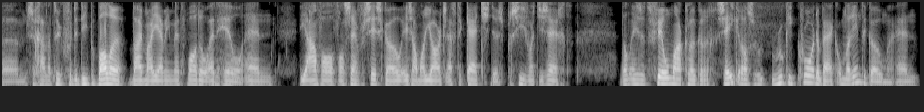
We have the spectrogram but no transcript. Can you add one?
um, ze gaan natuurlijk voor de diepe ballen bij Miami met Waddle en Hill. En die aanval van San Francisco is allemaal yards after catch. Dus precies wat je zegt. Dan is het veel makkelijker, zeker als rookie quarterback, om daarin te komen. En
